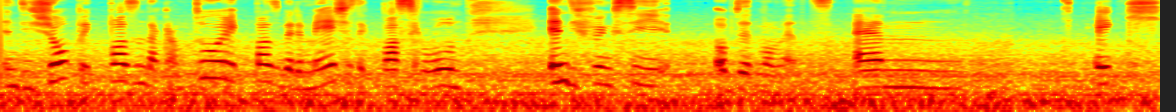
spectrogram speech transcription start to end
in die job. Ik pas in dat kantoor. Ik pas bij de meisjes. Ik pas gewoon in die functie op dit moment. En ik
